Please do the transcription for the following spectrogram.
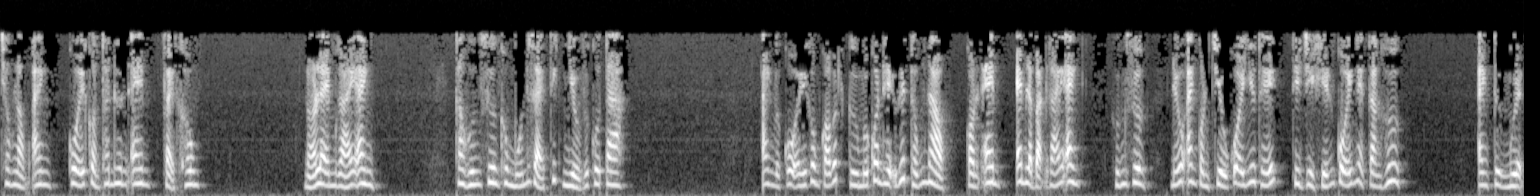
Trong lòng anh, cô ấy còn thân hơn em, phải không? Nó là em gái anh. Cao Hướng Dương không muốn giải thích nhiều với cô ta. Anh và cô ấy không có bất cứ mối quan hệ huyết thống nào, còn em, em là bạn gái anh. Hướng Dương, nếu anh còn chiều cô ấy như thế, thì chỉ khiến cô ấy ngày càng hư. Anh tự nguyện.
